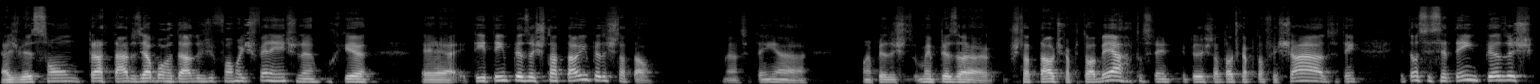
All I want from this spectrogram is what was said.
às vezes são tratados e abordados de forma diferente, né? Porque é, tem, tem empresa estatal e empresa estatal. Né? Você tem a, uma, empresa, uma empresa estatal de capital aberto, você tem empresa estatal de capital fechado, você tem. Então, assim, você tem empresas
